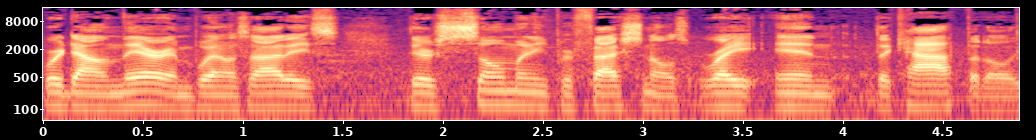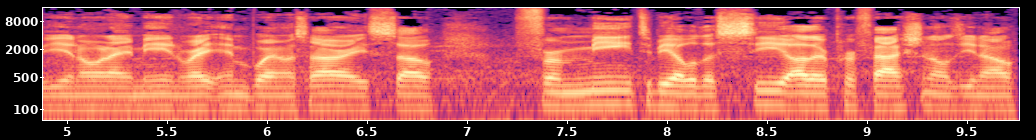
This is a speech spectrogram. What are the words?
We're down there in Buenos Aires. There's so many professionals right in the capital. You know what I mean? Right in Buenos Aires. So for me to be able to see other professionals, you know,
